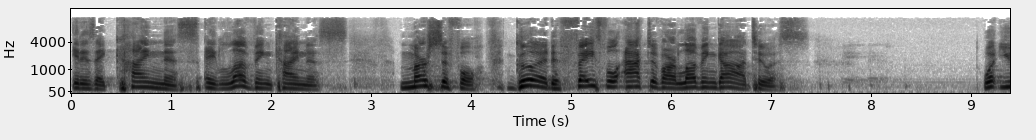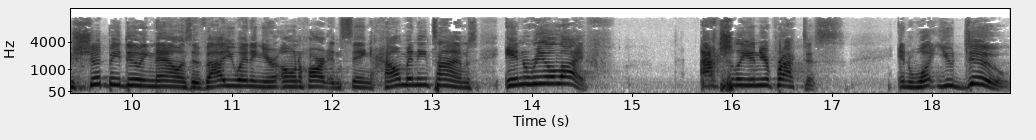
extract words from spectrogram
it is a kindness, a loving kindness, merciful, good, faithful act of our loving God to us. What you should be doing now is evaluating your own heart and seeing how many times in real life actually in your practice, in what you do,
